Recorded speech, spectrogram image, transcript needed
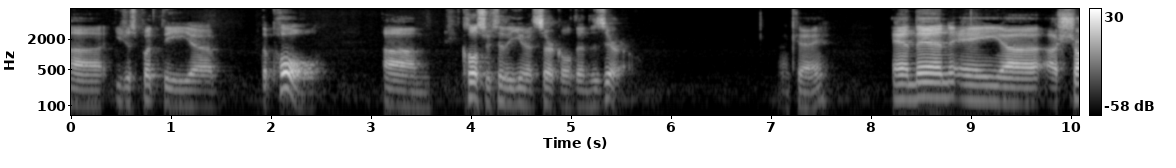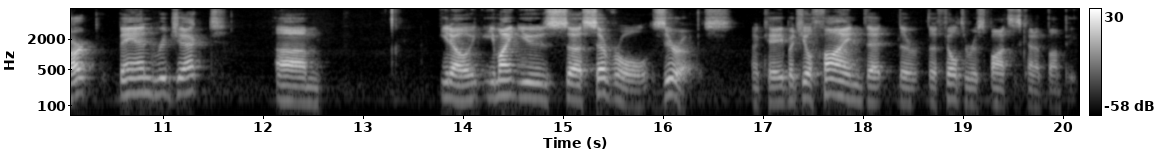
uh you just put the uh, the pole um, closer to the unit circle than the zero. Okay, and then a uh, a sharp band reject. Um, you know, you might use uh, several zeros. Okay, but you'll find that the the filter response is kind of bumpy.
